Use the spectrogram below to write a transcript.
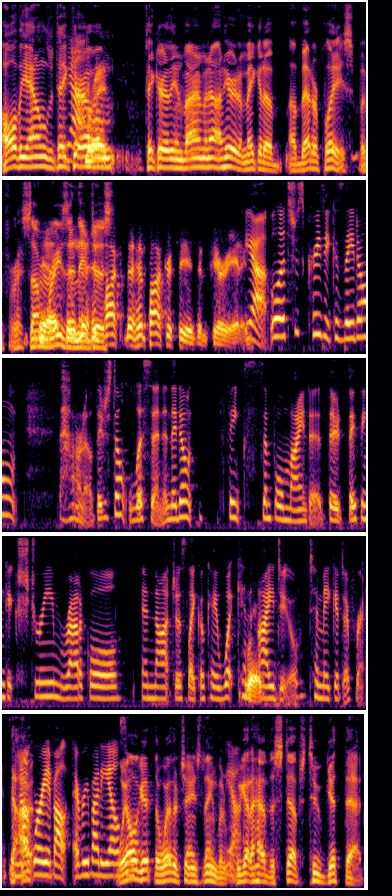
all the animals we take yeah. care of right. them, take care of the environment out here to make it a, a better place. But for some yeah, reason, the, the they just the hypocrisy is infuriating. Yeah, well, it's just crazy because they don't. I don't know. They just don't listen, and they don't think simple minded. They they think extreme, radical, and not just like, okay, what can right. I do to make a difference, and yeah, not I, worry about everybody else. We all get the weather change thing, but yeah. we got to have the steps to get that.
